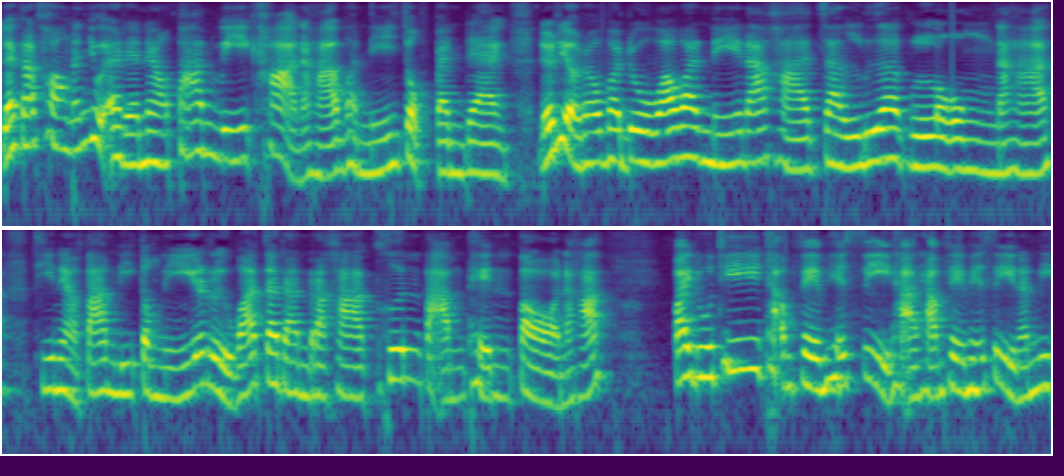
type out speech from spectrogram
และกราฟทองนั้นอยู่แอเรียแนวต้านวีค่ะนะคะ วันนี้จบเป็นแดง แล้วเดี๋ยวเรามาดูว่าวันนี้นะคะจะเลือกลงนะคะ ที่แนวต้านวีตรงนี้หรือว่าจะดันราคาขึ้นตามเทนต่อนะคะ ไปดูที่ทำเฟรม H4 ค่ะทำเฟรม H4 นั้นมี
